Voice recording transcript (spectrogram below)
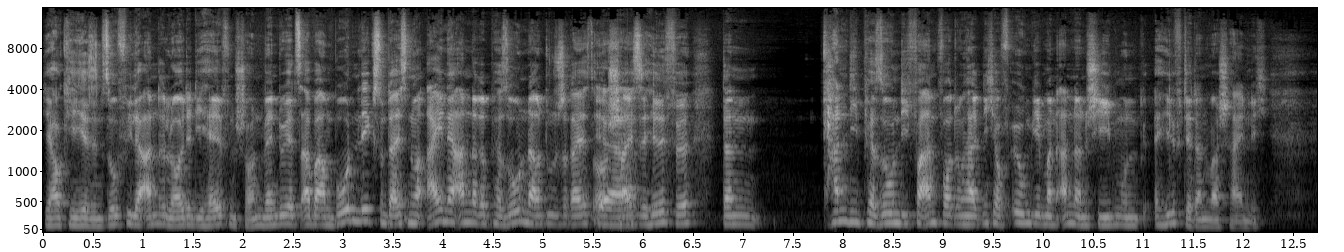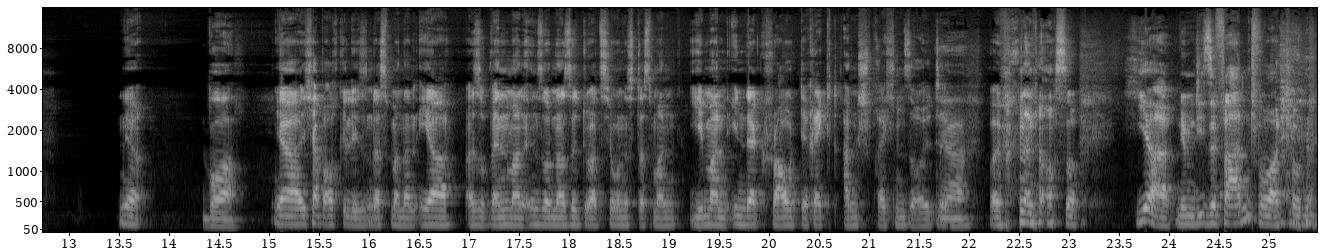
ja, okay, hier sind so viele andere Leute, die helfen schon. Wenn du jetzt aber am Boden liegst und da ist nur eine andere Person da und du schreist, oh, Ja. scheiße, Hilfe, dann kann die Person die Verantwortung halt nicht auf irgendjemand anderen schieben und hilft dir dann wahrscheinlich. Ja. Boah. Ja, ich habe auch gelesen, dass man dann eher, also wenn man in so einer Situation ist, dass man jemanden in der Crowd direkt ansprechen sollte. Ja. Weil man dann auch so, hier, nimm diese Verantwortung.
